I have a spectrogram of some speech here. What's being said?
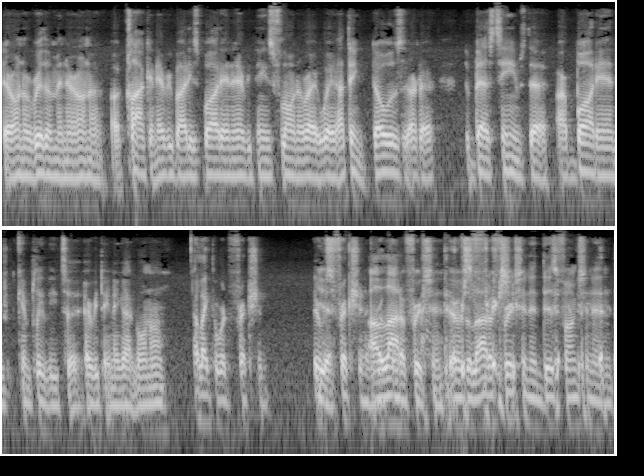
they're on a rhythm and they're on a, a clock and everybody's bought in and everything's flowing the right way. I think those are the, the best teams that are bought in completely to everything they got going on. I like the word friction. There yeah, was friction. a lot of friction. There, there was, was, a lot friction. of friction and dysfunction, and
